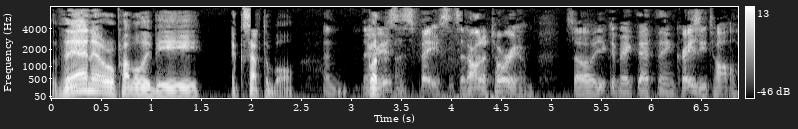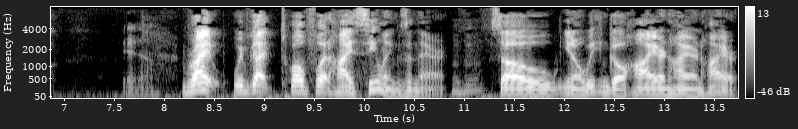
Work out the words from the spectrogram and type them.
Then it will probably be acceptable. And there But- is a space. It's an auditorium, so you could make that thing crazy tall. You know. Right, we've got 12 foot high ceilings in there. Mm-hmm. So, you know, we can go higher and higher and higher.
